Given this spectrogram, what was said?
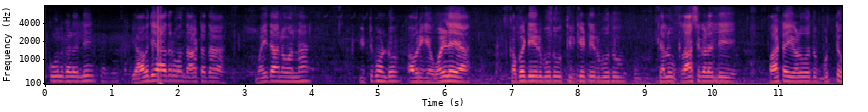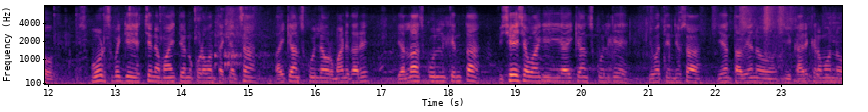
ಸ್ಕೂಲ್ಗಳಲ್ಲಿ ಯಾವುದೇ ಆದರೂ ಒಂದು ಆಟದ ಮೈದಾನವನ್ನು ಇಟ್ಟುಕೊಂಡು ಅವರಿಗೆ ಒಳ್ಳೆಯ ಕಬಡ್ಡಿ ಇರ್ಬೋದು, ಕ್ರಿಕೆಟ್ ಇರ್ಬೋದು, ಕೆಲವು ಕ್ಲಾಸ್ಗಳಲ್ಲಿ ಪಾಠ ಹೇಳುವುದು ಬಿಟ್ಟು ಸ್ಪೋರ್ಟ್ಸ್ ಬಗ್ಗೆ ಹೆಚ್ಚಿನ ಮಾಹಿತಿಯನ್ನು ಕೊಡುವಂಥ ಕೆಲಸ ಐಕ್ಯಾನ್ ಸ್ಕೂಲ್ನವರು ಮಾಡಿದ್ದಾರೆ. ಎಲ್ಲ ಸ್ಕೂಲ್ಗಿಂತ ವಿಶೇಷವಾಗಿ ಈ ಐಕ್ಯಾನ್ ಸ್ಕೂಲ್ಗೆ ಇವತ್ತಿನ ದಿವಸ ಏನು ತಾವೇನು ಈ ಕಾರ್ಯಕ್ರಮವನ್ನು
